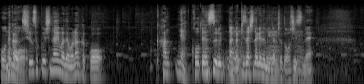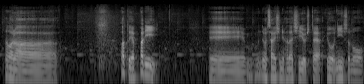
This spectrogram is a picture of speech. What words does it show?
もうなんか収束しないまでもなんかこうはんね好転するなんか兆しだけでもいいからちょっと欲しいですね、だからあとやっぱり、えーでも最初に話をしたようにその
